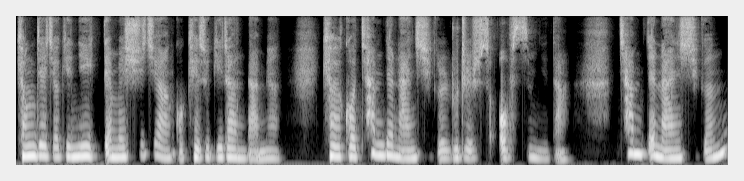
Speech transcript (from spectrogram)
경제적인 이익 때문에 쉬지 않고 계속 일한다면 결코 참된 안식을 누릴 수 없습니다. 참된 안식은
